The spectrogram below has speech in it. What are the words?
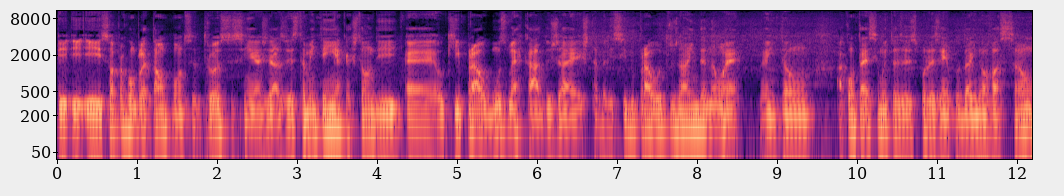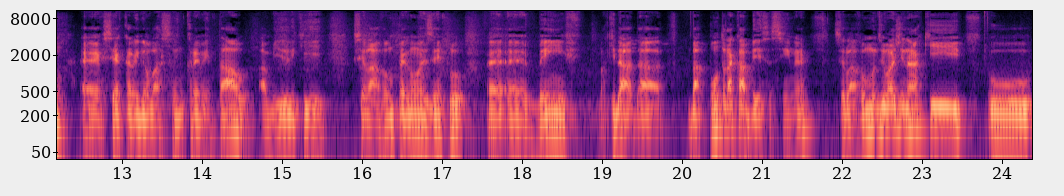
e, e, só para completar um ponto que você trouxe, assim, às, às vezes também tem a questão de é, o que para alguns mercados já é estabelecido, para outros ainda não é. Né? Então, acontece muitas vezes, por exemplo, da inovação é, ser aquela inovação incremental, à medida que, sei lá, vamos pegar um exemplo é, é, bem aqui da, da, da, ponta da cabeça, assim, né? Sei lá, vamos imaginar que o,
